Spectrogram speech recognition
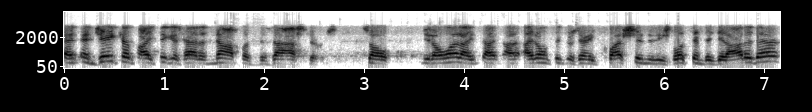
And, and Jacob, I think, has had enough of disasters. So, you know what? I, I, I don't think there's any question that he's looking to get out of there.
